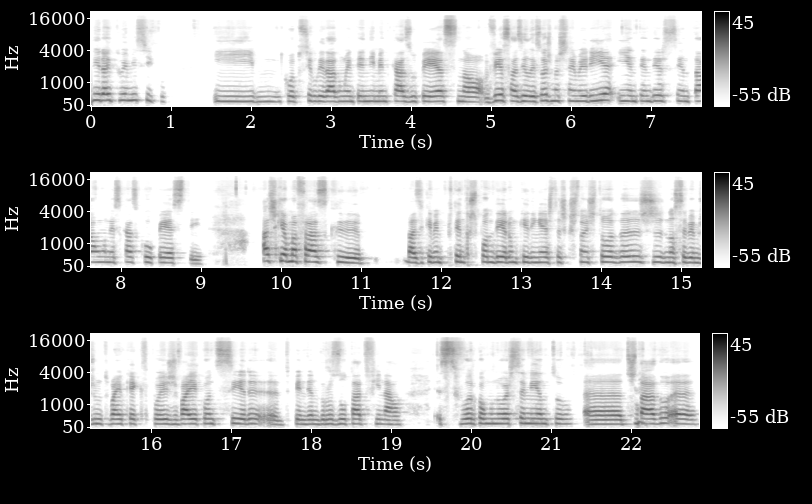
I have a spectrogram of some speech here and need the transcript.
direito do hemiciclo e hum, com a possibilidade de um entendimento caso o PS não vê-se às eleições, mas sem maioria, e entender-se então, nesse caso, com o PST. Acho que é uma frase que basicamente pretende responder um bocadinho a estas questões todas. Não sabemos muito bem o que é que depois vai acontecer, eh, dependendo do resultado final. Se for como no orçamento uh, de Estado, uh,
